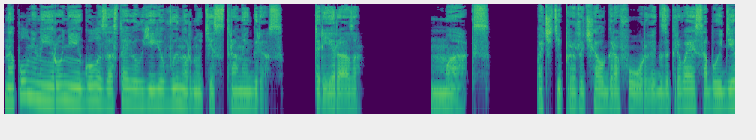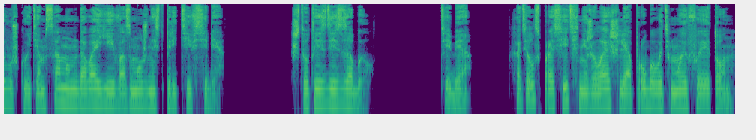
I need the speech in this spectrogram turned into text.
Наполненный иронией голос заставил ее вынырнуть из страны грез. Три раза. «Макс», Почти прорычал граф Урвик, закрывая собой девушку и тем самым давая ей возможность прийти в себя. «Что ты здесь забыл?» «Тебя. Хотел спросить, не желаешь ли опробовать мой фаэтон,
